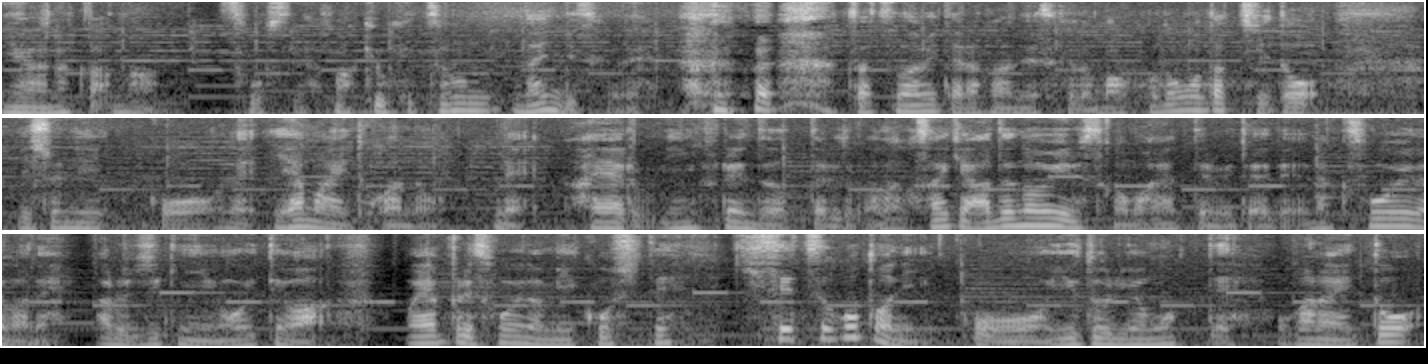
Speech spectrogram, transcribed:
いや、なんか、まあ、そうですね。まあ今日結論ないんですけどね。雑談みたいな感じですけど、まあ子供たちと一緒に、こうね、病とかのね、流行るインフルエンザだったりとか、なんか最近アデノウイルスとかも流行ってるみたいで、なんかそういうのがね、ある時期においては、まあ、やっぱりそういうのを見越して、季節ごとに、こう、ゆとりを持っておかないと、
